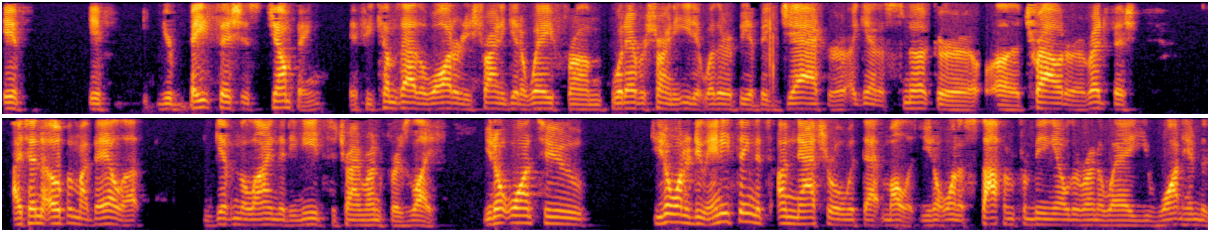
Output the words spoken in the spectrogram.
if if your bait fish is jumping if he comes out of the water and he's trying to get away from whatever's trying to eat it, whether it be a big jack or again a snook or a trout or a redfish, I tend to open my bail up and give him the line that he needs to try and run for his life. You don't want to you don't want to do anything that's unnatural with that mullet. You don't want to stop him from being able to run away. You want him to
